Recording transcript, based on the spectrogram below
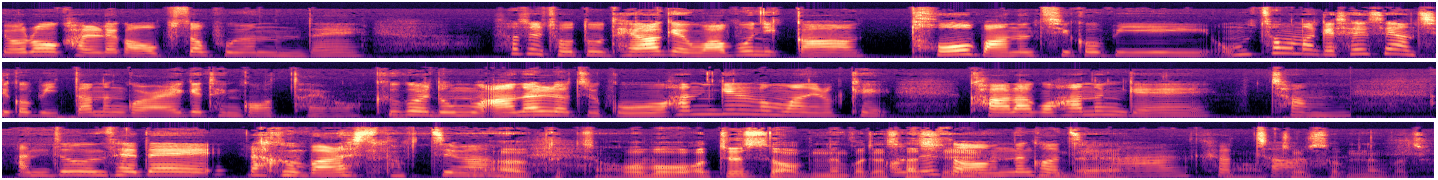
여러 갈래가 없어 보였는데 사실 저도 대학에 와 보니까 더 많은 직업이 엄청나게 세세한 직업이 있다는 걸 알게 된 것 같아요. 그걸 너무 안 알려주고 한 길로만 이렇게 가라고 하는 게 참 안 좋은 세대라고 말할 순 없지만 아 그렇죠. 어, 뭐 어쩔 수 없는 거죠 어쩔 사실. 수 없는 네. 거지만 그렇죠. 어쩔 수 없는 거죠.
